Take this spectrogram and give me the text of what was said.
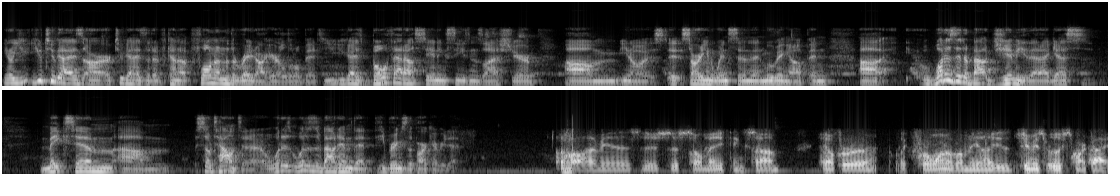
you know, you, you two guys are, are two guys that have kind of flown under the radar here a little bit. You, you guys both had outstanding seasons last year. Um, you know, starting in Winston and then moving up. And uh, what is it about Jimmy that I guess makes him um, so talented? What is what is it about him that he brings to the park every day? Oh, I mean, there's, just so many things. Um, you know, for uh, like for one of them, you know, he's, Jimmy's a really smart guy.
